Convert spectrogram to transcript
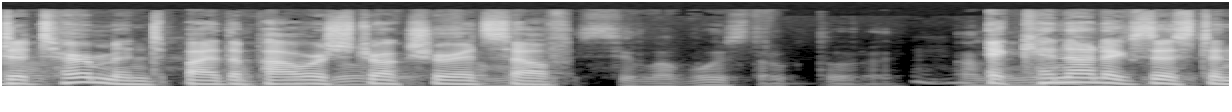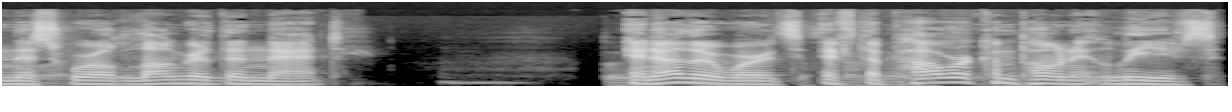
determined by the power structure itself. It cannot exist in this world longer than that. In other words, if the power component leaves,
